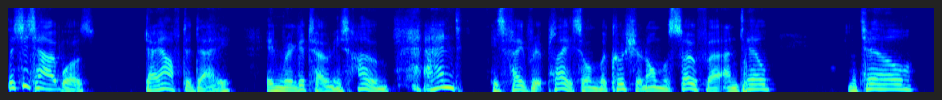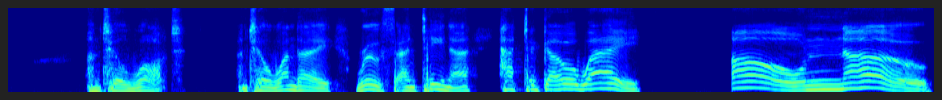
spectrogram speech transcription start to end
This is how it was, day after day, in Rigatoni's home, and his favourite place on the cushion on the sofa until, until, until what? Until one day Ruth and Tina had to go away. Oh no!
